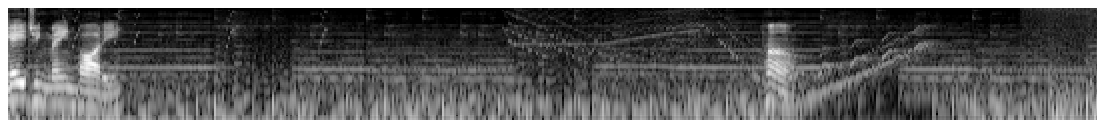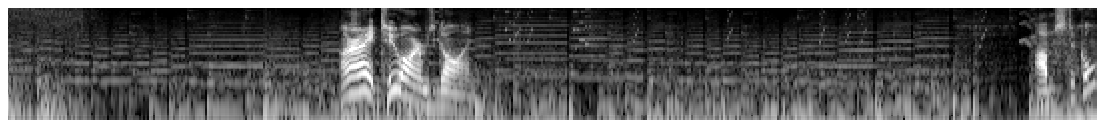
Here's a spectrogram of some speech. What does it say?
Engaging main body. Huh. Alright, two arms gone. Obstacle?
